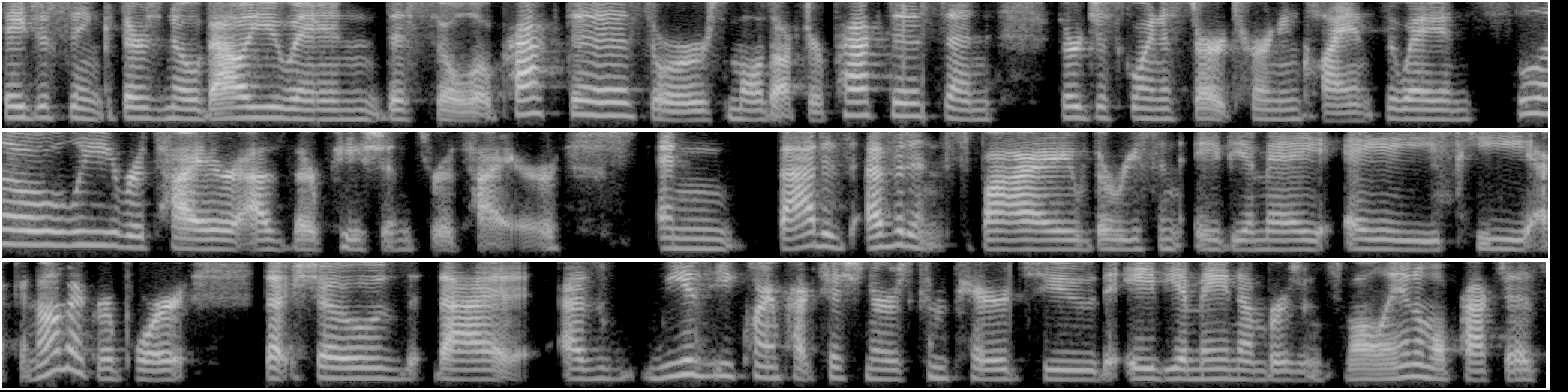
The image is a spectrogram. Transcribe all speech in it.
they just think there's no value in this solo practice or small doctor practice and they're just going to start turning clients away and slowly retire as their patients retire. And that is evidenced by the recent AVMA AAEP economic report that shows that as we as equine practitioners compared to the AVMA numbers in small animal practice,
